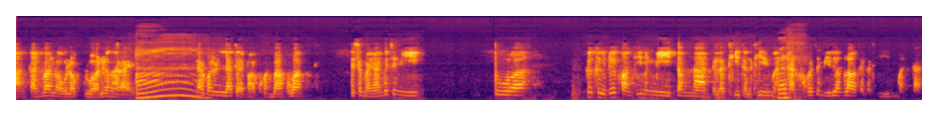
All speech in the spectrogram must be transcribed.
ต่างกันว่าเราเรากลัวเรื่องอะไรอ่าแล้วก็แล้วแต่บางคนบางเพราะว่า ในสมัยนั้นก็จะมีตัว ก็คือด้วยความที่มันมีตำนานแต่ละที่แต่ละที่ไม่เหมือนกันมันก็จะมีเรื่องเล่าแต่ละที่ไม่เหมือนกัน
